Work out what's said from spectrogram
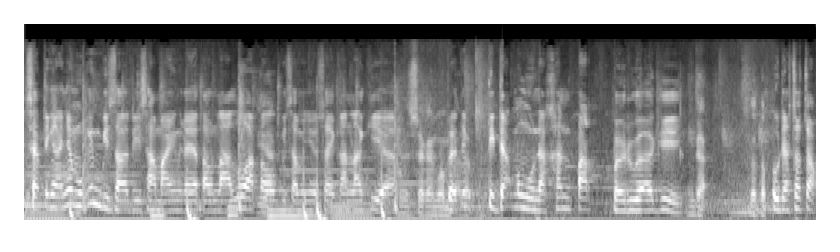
settingannya mungkin bisa disamain kayak tahun lalu atau Iya. bisa menyesuaikan lagi ya. menyesuaikan Berarti tidak menggunakan part baru lagi. enggak tetap Udah cocok.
